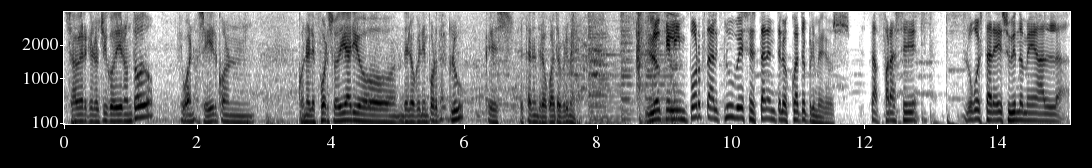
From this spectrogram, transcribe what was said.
saber que los chicos dieron todo y bueno, seguir con, con el esfuerzo diario de lo que le importa al club, que es estar entre los cuatro primeros. Lo que le importa al club es estar entre los cuatro primeros. Esta frase, luego estaré subiéndome al,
